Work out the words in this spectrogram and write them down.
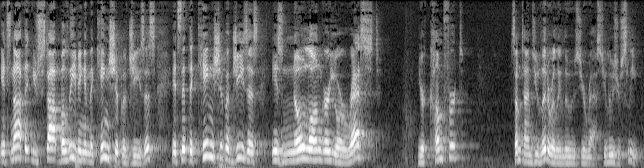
it's not that you stop believing in the kingship of Jesus, it's that the kingship of Jesus is no longer your rest, your comfort. Sometimes you literally lose your rest, you lose your sleep.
